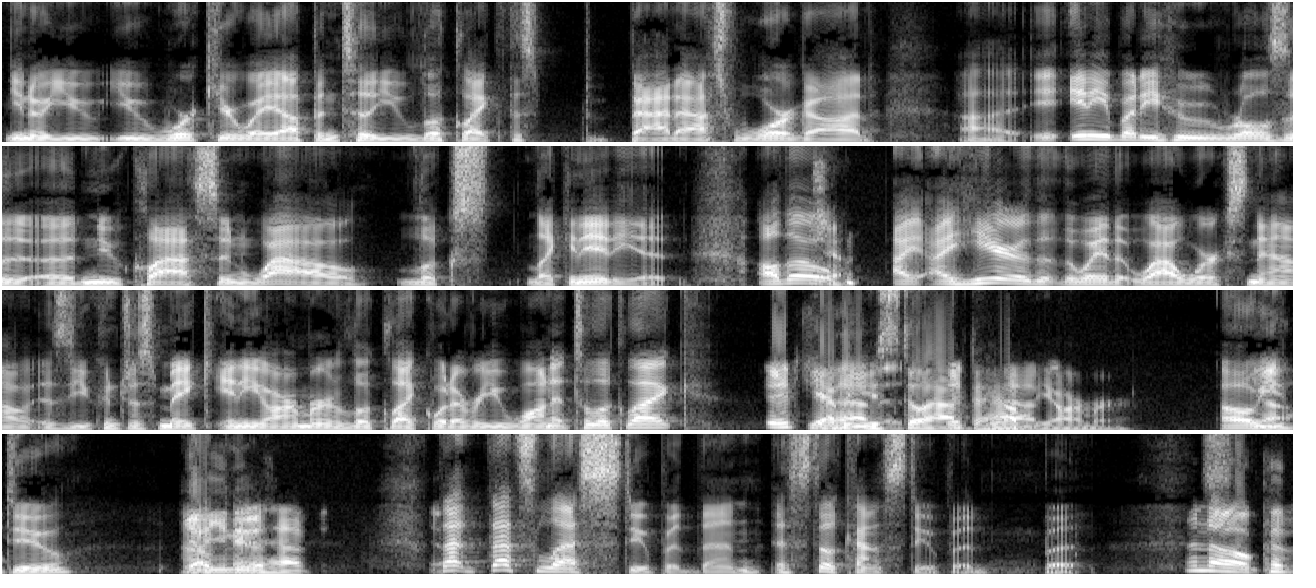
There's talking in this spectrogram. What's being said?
you know, you you work your way up until you look like this badass war god. Uh, anybody who rolls a, a new class in WoW looks like an idiot. Although Yeah. I, I hear that the way that WoW works now is you can just make any armor look like whatever you want it to look like. if Yeah, but you it, still have if to you have the armor. Oh, Yeah. you do? Yeah, you need to have it. That that's less stupid then. It's still kind of stupid, but No, because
